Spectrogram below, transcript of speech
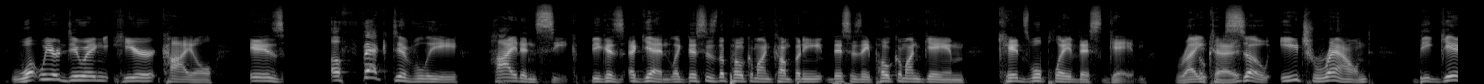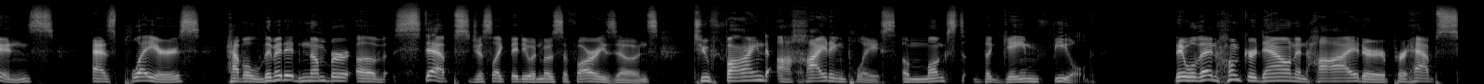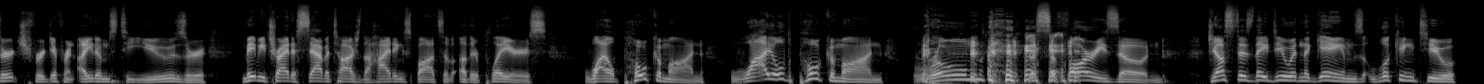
what we are doing here, Kyle, is effectively hide and seek. Because again, like this is the Pokemon Company, this is a Pokemon game. Kids will play this game, right? Okay. So each round begins as players have a limited number of steps, just like they do in most Safari zones, to find a hiding place amongst the game field. They will then hunker down and hide, or perhaps search for different items to use, or maybe try to sabotage the hiding spots of other players, while Pokemon, wild Pokemon, roam the Safari Zone, just as they do in the games, looking to.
